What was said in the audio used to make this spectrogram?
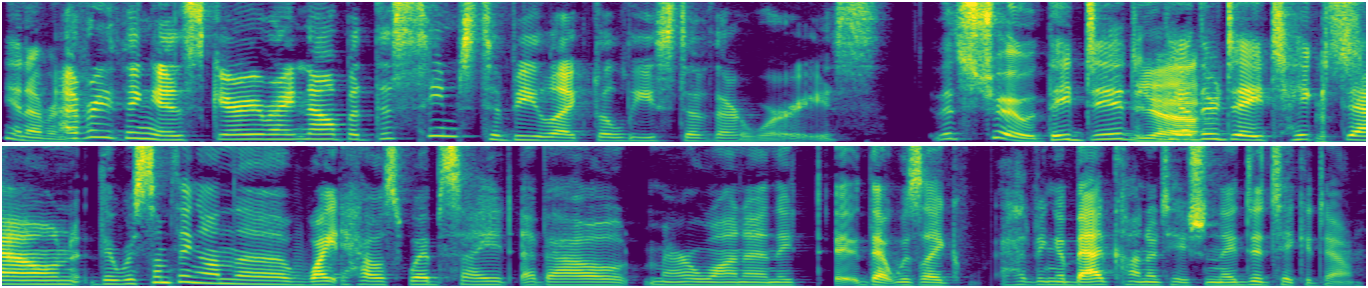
you never know. Everything is scary right now, but this seems to be like the least of their worries. That's true. They did the other day take It's- down. There was something on the White House website about marijuana, and they eh, that was like having a bad connotation. They did take it down.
